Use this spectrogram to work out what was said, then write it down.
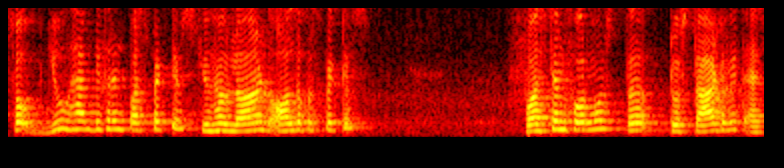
So, you have different perspectives, you have learned all the perspectives. First and foremost, the, to start with, as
